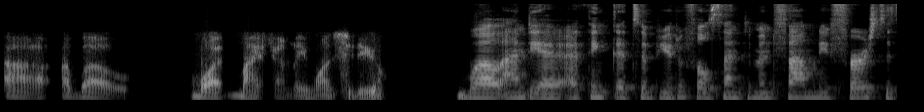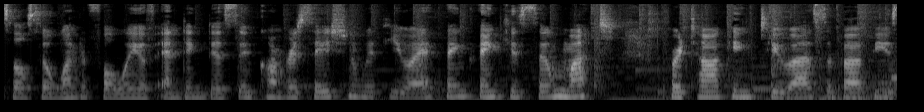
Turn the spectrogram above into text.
uh, about what my family wants to do. Well, Andy, I think it's a beautiful sentiment. Family first. It's also a wonderful way of ending this in conversation with you. I think. Thank you so much for talking to us about these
